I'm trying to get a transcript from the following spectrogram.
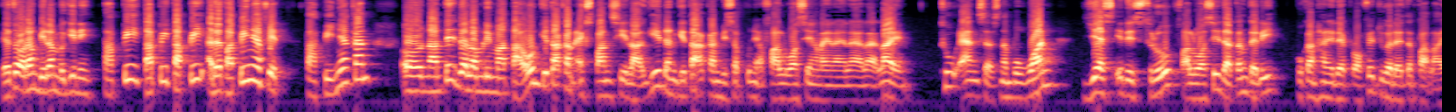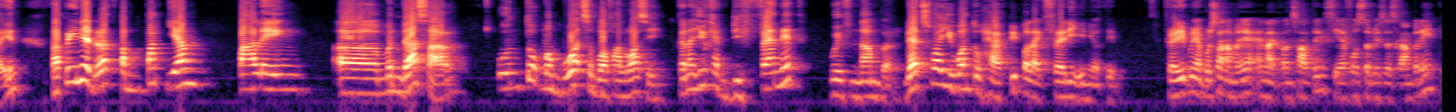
Yaitu orang bilang begini, tapi, tapi, tapi, ada tapinya fit. Tapinya kan, oh, nanti dalam lima tahun kita akan ekspansi lagi dan kita akan bisa punya valuasi yang lain-lain-lain. Two answers. Number one, yes it is true, valuasi datang dari, bukan hanya dari profit, juga dari tempat lain. Tapi ini adalah tempat yang paling uh, mendasar untuk membuat sebuah valuasi. Karena you can defend it with number. That's why you want to have people like Freddy in your team. Freddy punya perusahaan namanya Enlight Consulting, CFO Services Company.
